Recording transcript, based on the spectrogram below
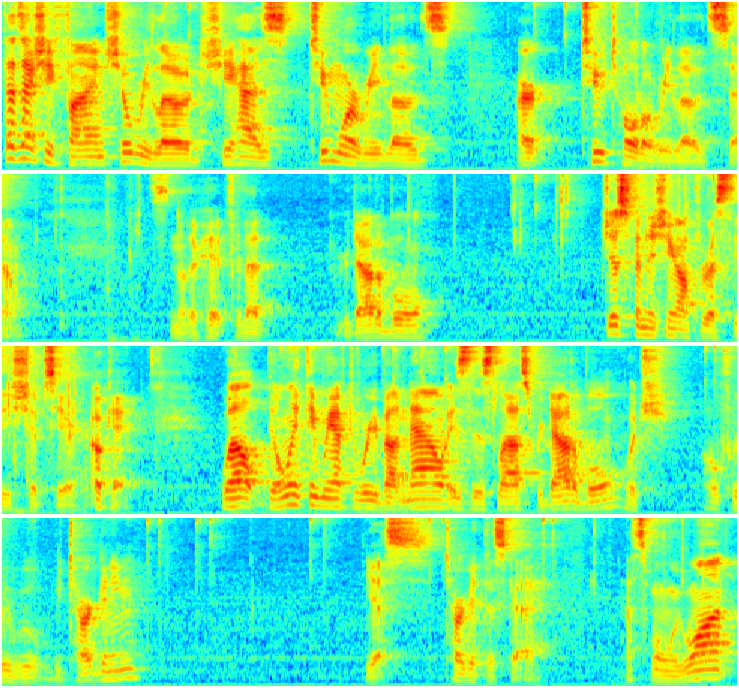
That's actually fine. She'll reload. She has two more reloads, or two total reloads, so it's another hit for that redoubtable. Just finishing off the rest of these ships here. Okay. Well, the only thing we have to worry about now is this last redoubtable, which hopefully we'll be targeting. Yes, target this guy. That's the one we want.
